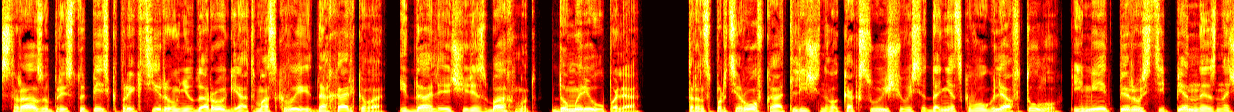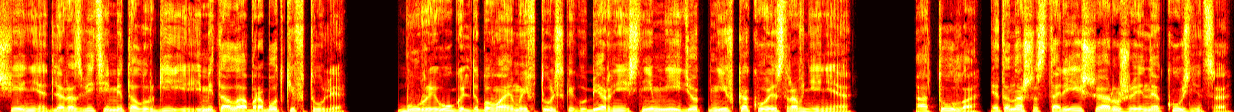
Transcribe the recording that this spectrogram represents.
сразу приступить к проектированию дороги от Москвы до Харькова и далее через Бахмут до Мариуполя. Транспортировка отличного коксующегося донецкого угля в Тулу имеет первостепенное значение для развития металлургии и металлообработки в Туле. Бурый уголь, добываемый в Тульской губернии, с ним не идет ни в какое сравнение. А Тула — это наша старейшая оружейная кузница.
